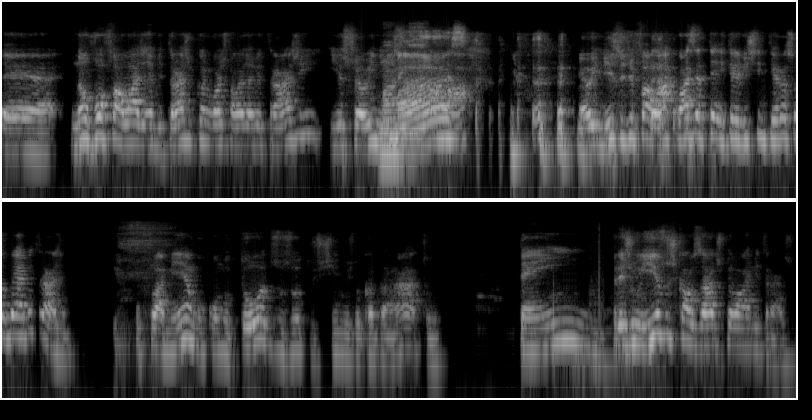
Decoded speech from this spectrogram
É, não vou falar de arbitragem, porque eu não gosto de falar de arbitragem. Isso é o início Mas... de falar. É o início de falar quase a entrevista inteira sobre a arbitragem. O Flamengo, como todos os outros times do campeonato, tem prejuízos causados pela arbitragem.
